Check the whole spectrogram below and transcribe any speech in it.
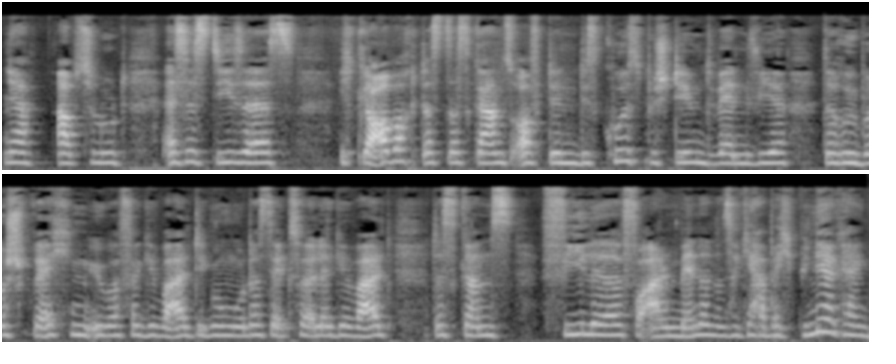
Ja, absolut. Es ist dieses, ich glaube auch, dass das ganz oft den Diskurs bestimmt, wenn wir darüber sprechen, über Vergewaltigung oder sexuelle Gewalt, dass ganz viele, vor allem Männer, dann sagen, ja, aber ich bin ja kein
